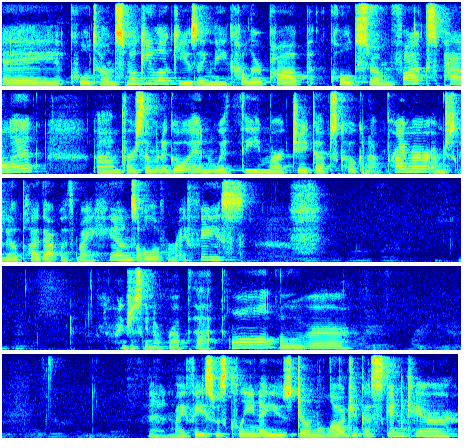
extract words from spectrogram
a cool tone smoky look using the ColourPop Cold Stone Fox palette. Um, first I'm going to go in with the Marc Jacobs Coconut Primer. I'm just going to apply that with my hands all over my face. I'm just going to rub that all over. And my face was clean. I used Dermalogica skincare.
